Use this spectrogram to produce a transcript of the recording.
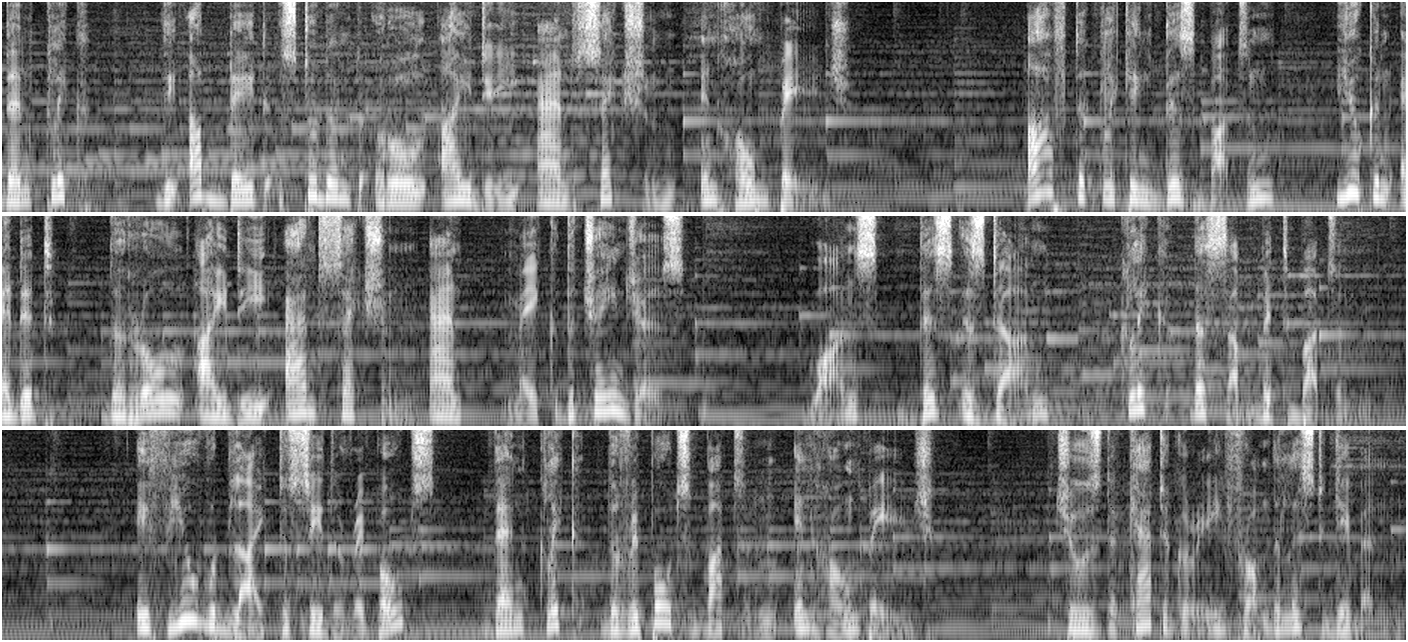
then click the Update Student Roll ID and section in Home page. After clicking this button, you can edit the roll ID and section and make the changes. Once this is done, click the Submit button. If you would like to see the reports, then click the Reports button in Home page. Choose the category from the list given.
